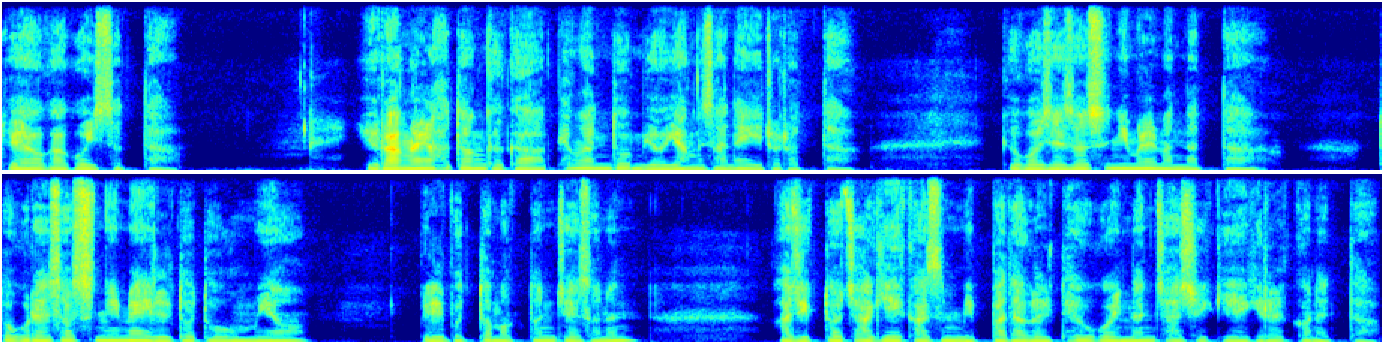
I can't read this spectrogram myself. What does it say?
되어가고 있었다. 유랑을 하던 그가 평안도 묘양산에 이르렀다. 그곳에서 스님을 만났다. 또 그래서 스님의 일도 도우며 빌부터 먹던 재선은 아직도 자기 가슴 밑바닥을 태우고 있는 자식 얘기를 꺼냈다.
